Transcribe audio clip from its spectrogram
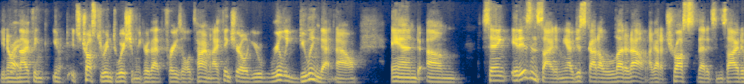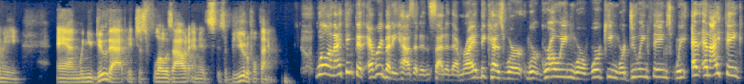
You know right. and i think you know it's trust your intuition. We hear that phrase all the time. And i think cheryl you're really doing that now. And um, saying it is inside of me i just got to let it out. I got to trust that it's inside of me. And when you do that it just flows out and it's it's a beautiful thing well, and I think that everybody has it inside of them, right? Because we're we're growing, we're working, we're doing things. We and, and I think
